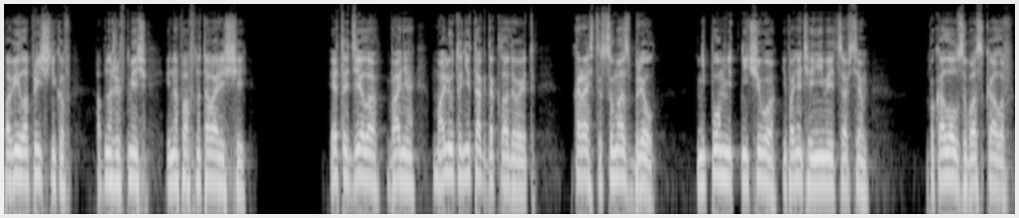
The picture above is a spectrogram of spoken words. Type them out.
побил опричников, обнажив меч и напав на товарищей. Это дело, Баня, Малюта не так докладывает. Карась-то с ума сбрел. Не помнит ничего и понятия не имеет совсем. Поколол Забаскалов.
